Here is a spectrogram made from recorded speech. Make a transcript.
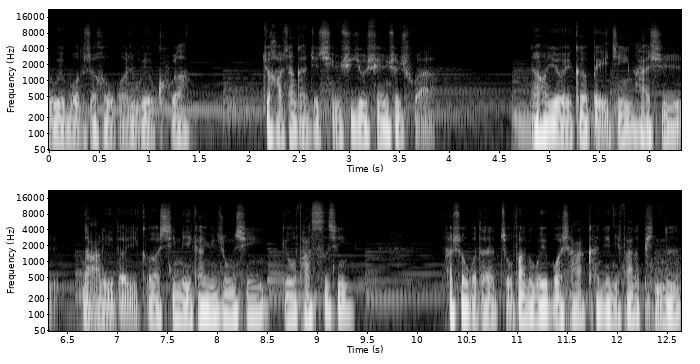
微博的时候，我就没有哭了，就好像感觉情绪就宣泄出来了。然后有一个北京还是哪里的一个心理干预中心给我发私信，他说我在走饭的微博下看见你发的评论，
